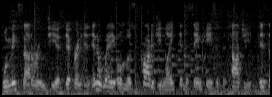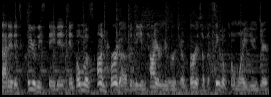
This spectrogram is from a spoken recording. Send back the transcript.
what makes Sadara Uchiha different and in a way almost prodigy-like in the same case as Itachi is that it is clearly stated and almost unheard of in the entire Naruto verse of a single Tomoe user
